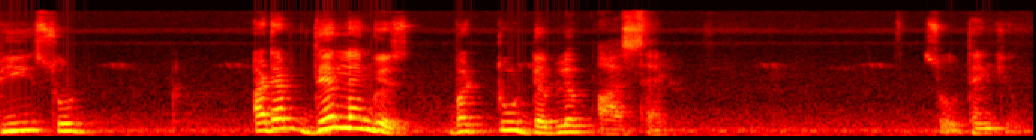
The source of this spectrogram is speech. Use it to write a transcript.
We should adapt their language but to develop ourselves so thank you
